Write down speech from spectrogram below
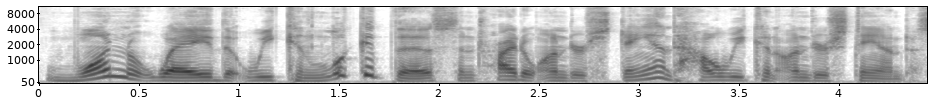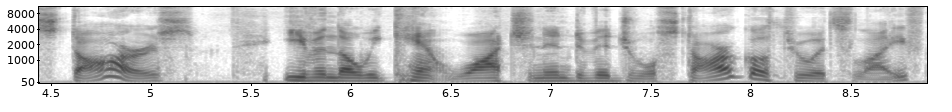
one way that we can look at this and try to understand how we can understand stars even though we can't watch an individual star go through its life,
